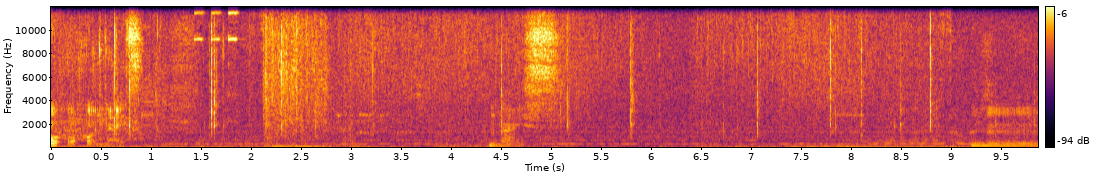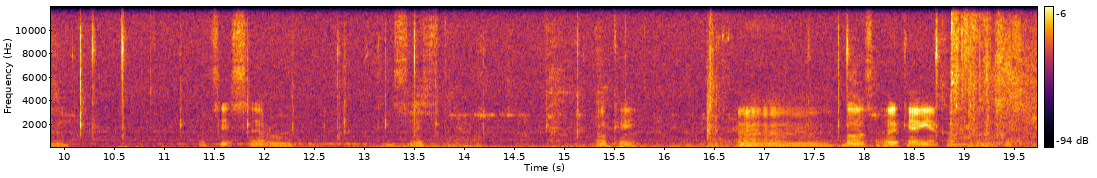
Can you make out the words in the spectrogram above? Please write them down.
Oh, nice. Nice. Mm. What's this? zero. Okay. Um, boss. Okay, yeah, come on.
